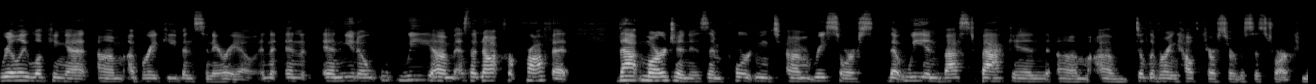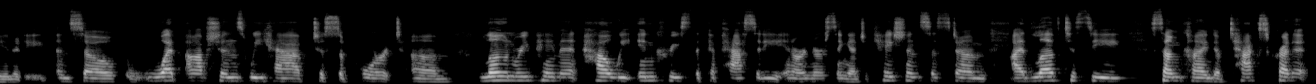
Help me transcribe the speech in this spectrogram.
really looking at um, a break even scenario and and and you know we um, as a not for profit that margin is important um, resource that we invest back in um, um, delivering healthcare services to our community. And so, what options we have to support um, loan repayment, how we increase the capacity in our nursing education system. I'd love to see some kind of tax credit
